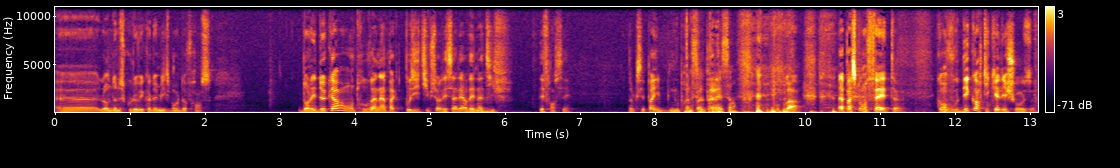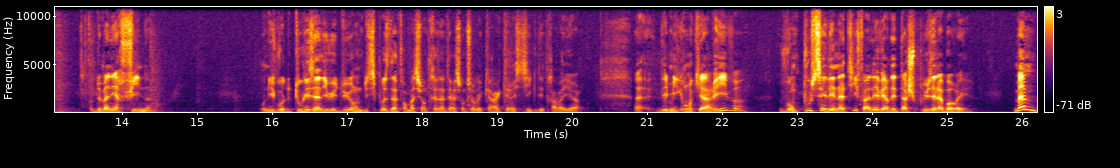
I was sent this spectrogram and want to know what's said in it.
euh, London School of Economics, Banque de France. Dans les deux cas, on trouve un impact positif sur les salaires des natifs, des Français. Donc c'est pas, ils nous prennent pas le intéressant. Pourquoi? Bah, Parce qu'en fait, quand vous décortiquez les choses de manière fine, au niveau de tous les individus, on dispose d'informations très intéressantes sur les caractéristiques des travailleurs. Euh, les migrants qui arrivent vont pousser les natifs à aller vers des tâches plus élaborées, même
